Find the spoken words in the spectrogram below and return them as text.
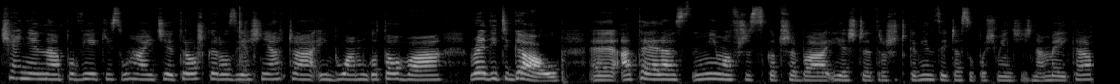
cienie na powieki, słuchajcie, troszkę rozjaśniacza i byłam gotowa, ready to go. A teraz mimo wszystko trzeba jeszcze troszeczkę więcej czasu poświęcić na make-up.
